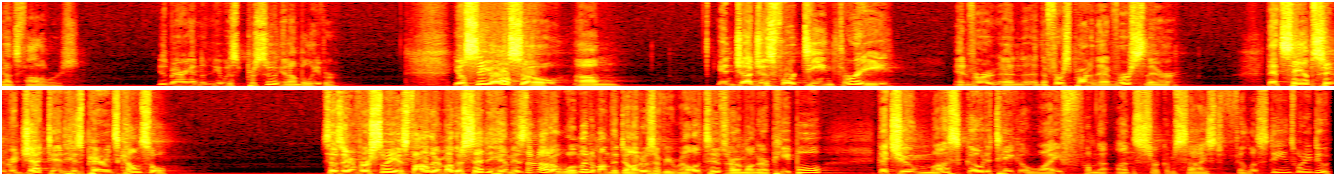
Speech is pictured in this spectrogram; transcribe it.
God's followers. He was marrying, he was pursuing an unbeliever. You'll see also um, in Judges 14:3, and, ver- and the first part of that verse there, that Samson rejected his parents' counsel. Says there in verse 3 his father and mother said to him, Is there not a woman among the daughters of your relatives or among our people that you must go to take a wife from the uncircumcised Philistines? What did he do?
